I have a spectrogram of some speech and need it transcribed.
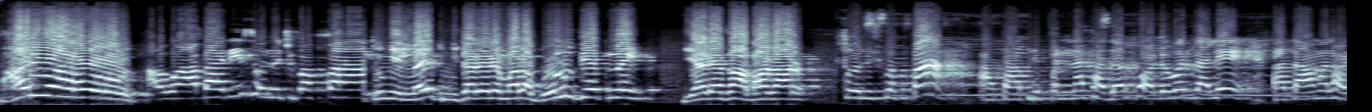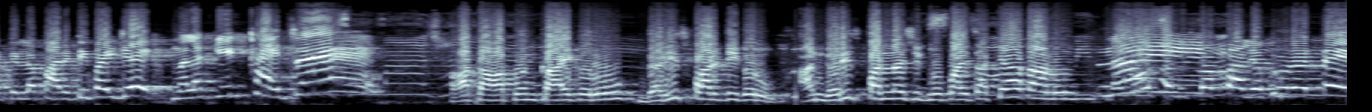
भारी आहोत. अहो आभारी सोनूज बाप्पा तुम्ही लयच विचाराने मला बोलूच देत नाही. याड्याचा बाजार. सोनूज बाप्पा आता आपले पन्नास हजार फॉलोवर झाले. आता आम्हाला हॉटेलला पार्टी पाहिजे. मला केक खायचा आहे आता आपण काय करू? घरीच पार्टी करू. आणि घरीच पन्नास एक रुपयाचा कॅक आणू. नाही. सोनूज बाप्पा लेकरू रडते.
